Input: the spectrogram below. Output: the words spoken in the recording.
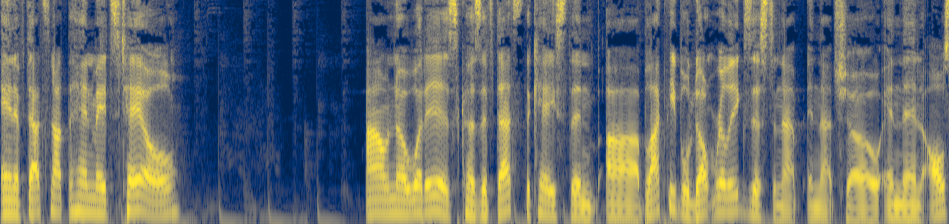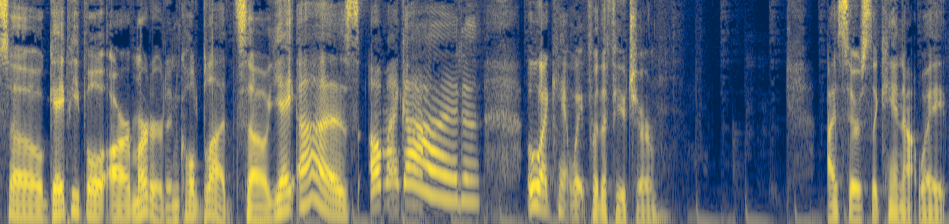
And if that's not the handmaid's tale, I don't know what is because if that's the case, then uh, black people don't really exist in that in that show, and then also gay people are murdered in cold blood. So yay us! Oh my god! Oh, I can't wait for the future. I seriously cannot wait.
